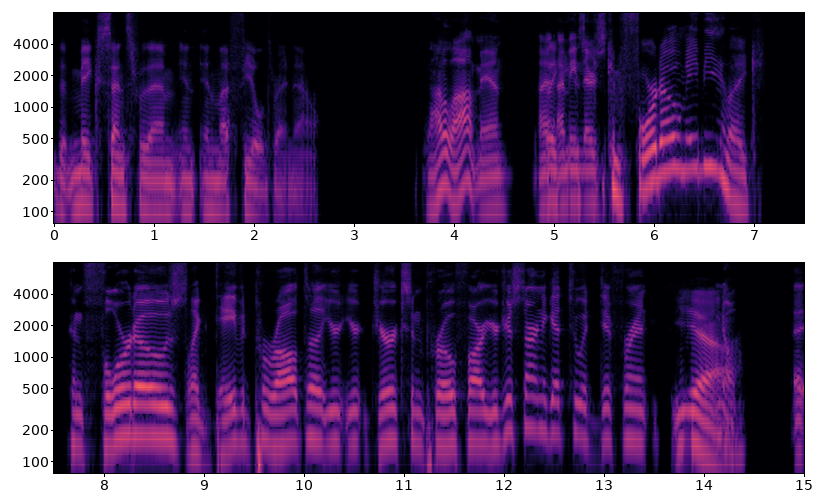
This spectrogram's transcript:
that makes sense for them in, in left field right now? Not a lot, man. I, Like, I mean, there's Conforto, maybe like Confortos, like David Peralta, your your Jurickson Profar. You're just starting to get to a different, yeah, you know, a,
